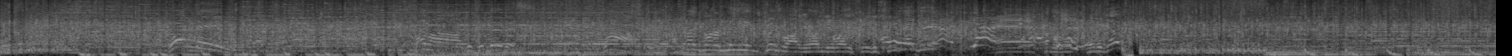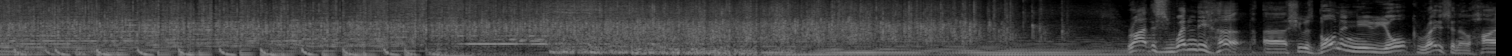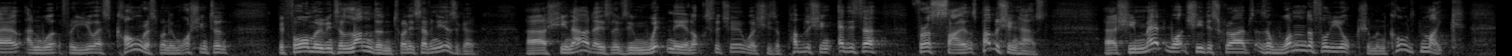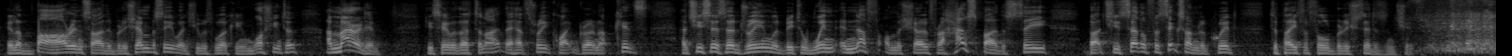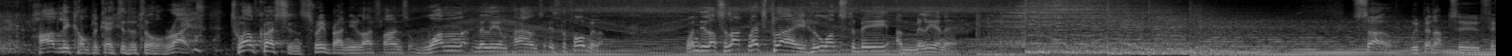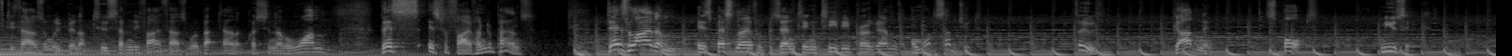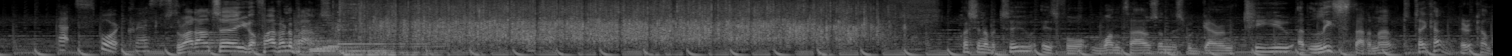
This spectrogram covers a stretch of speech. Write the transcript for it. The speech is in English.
Wendy! Come on, we can do this. Now, I suppose you want a million quid while you're on your way through the queue, Oh, do you? yeah, yeah. Come on, here we go. Right, this is Wendy Herp. Uh, she was born in New York, raised in Ohio, and worked for a US congressman in Washington before moving to London 27 years ago. Uh, she nowadays lives in Witney in Oxfordshire, where she's a publishing editor for a science publishing house. Uh, she met what she describes as a wonderful Yorkshireman called Mike in a bar inside the British Embassy when she was working in Washington and married him. He's here with her tonight. They have three quite grown up kids, and she says her dream would be to win enough on the show for a house by the sea, but she's settled for 600 quid to pay for full British citizenship. Hardly complicated at all. Right, 12 questions, three brand new lifelines, one million pounds is the formula. Wendy, lots of luck. Let's play Who Wants to Be a Millionaire? So, we've been up to 50,000, we've been up to 75,000. We're back down at question number one. This is for 500 pounds. Des Lynam is best known for presenting TV programmes on what subject? Food, gardening, sport, music. That's sport, Chris. It's the right answer. You got 500 pounds. Question number two is for 1,000. This would guarantee you at least that amount to take home. Here it comes.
